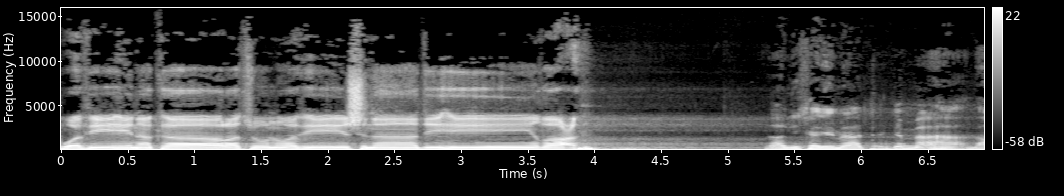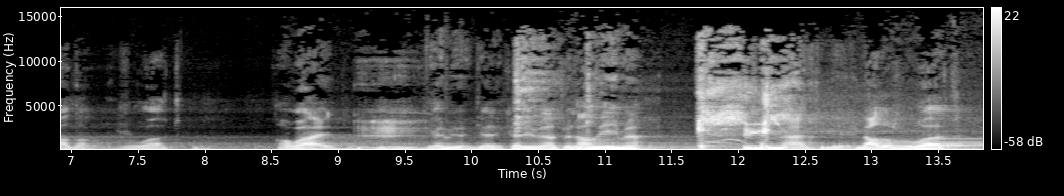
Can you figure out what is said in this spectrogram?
وفيه نكارة وفي إسناده ضعف. هذه كلمات جمعها بعض الرواة قواعد كلمات عظيمة جمعت بعض الرواة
